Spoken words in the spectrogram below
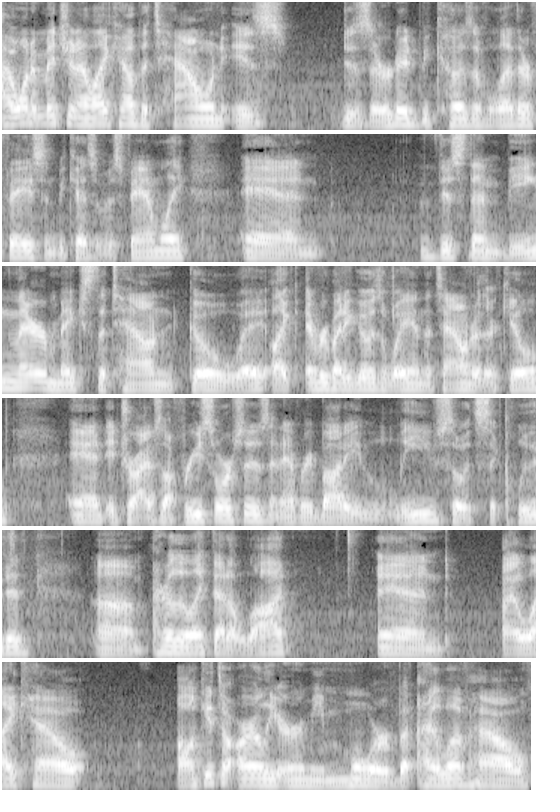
I want to mention I like how the town is deserted because of Leatherface and because of his family and this them being there makes the town go away. Like everybody goes away in the town or they're killed, and it drives off resources and everybody leaves, so it's secluded. Um, I really like that a lot, and I like how I'll get to R. Lee Ermey more, but I love how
